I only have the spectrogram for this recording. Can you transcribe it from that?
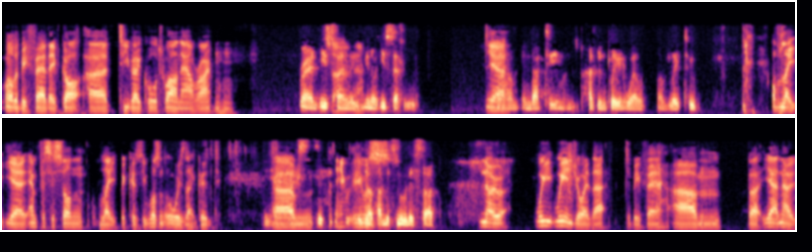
Well, to be fair, they've got uh, Thibaut Courtois now, right? Mm-hmm. Right, and he's So, finally, yeah. you know, he's settled Yeah, um, in that team and has been playing well of late too. of late. Yeah, emphasis on of late because he wasn't always that good. Yeah, Um, he He, he did was not have the smoothest start. no. We we enjoy that. To be fair, um, but yeah, no,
